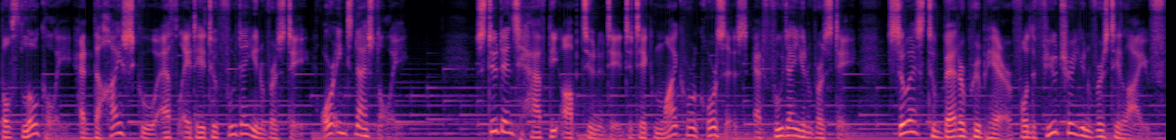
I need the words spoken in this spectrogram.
both locally at the high school affiliated to Fudan University or internationally. Students have the opportunity to take micro courses at Fudan University so as to better prepare for the future university life.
